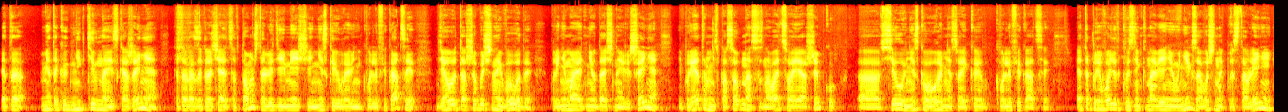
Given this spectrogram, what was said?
Это метакогнитивное искажение, которое заключается в том, что люди, имеющие низкий уровень квалификации, делают ошибочные выводы, принимают неудачные решения и при этом не способны осознавать свою ошибку э, в силу низкого уровня своей квалификации. Это приводит к возникновению у них завышенных представлений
